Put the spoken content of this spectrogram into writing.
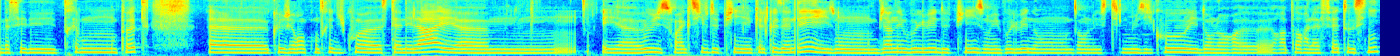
bah, c'est des très bons potes euh, que j'ai rencontrés du coup euh, cette année-là. Et, euh, et eux, ils sont actifs depuis quelques années et ils ont bien évolué depuis. Ils ont évolué dans, dans les styles musicaux et dans leur rapport à la fête aussi.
